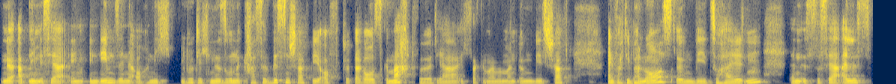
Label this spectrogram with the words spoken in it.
ne, Abnehmen ist ja in, in dem Sinne auch nicht wirklich eine so eine krasse Wissenschaft, wie oft daraus gemacht wird. Ja, ich sage immer, wenn man irgendwie es schafft, einfach die Balance irgendwie zu halten, dann ist es ja alles,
